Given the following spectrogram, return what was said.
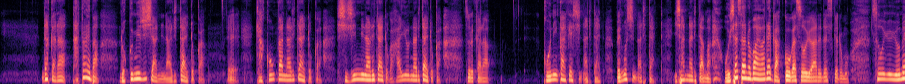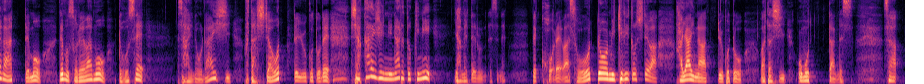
だから例えばロックミュージシャンになりたいとか、えー脚本家になりたいとか詩人になりたいとか俳優になりたいとかそれから公認会計士になりたい弁護士になりたい医者になりたいまあお医者さんの場合はね学校がそういうあれですけどもそういう夢があってもでもそれはもうどうせ才能ないし蓋しちゃおうっていうことで社会人になる時に辞めてるんですね。でこれは相当見切りとしては早いなっていうことを私思ったんです。さあ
